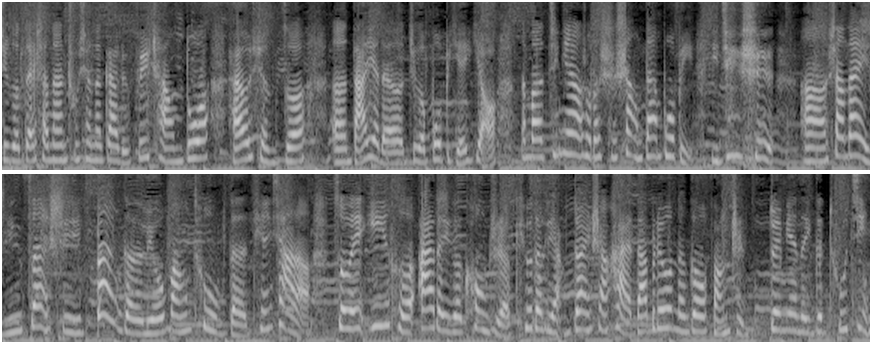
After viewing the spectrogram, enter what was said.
这个在上单出现的概率非常多，还有选择嗯打野的这个波比也有。那么今天要说的是上单波比，已经是啊上单已经算是半个流氓兔的天下了。作为一和 R 的一个控制，Q 的两段伤害，W 能够防止对面的一个突进，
